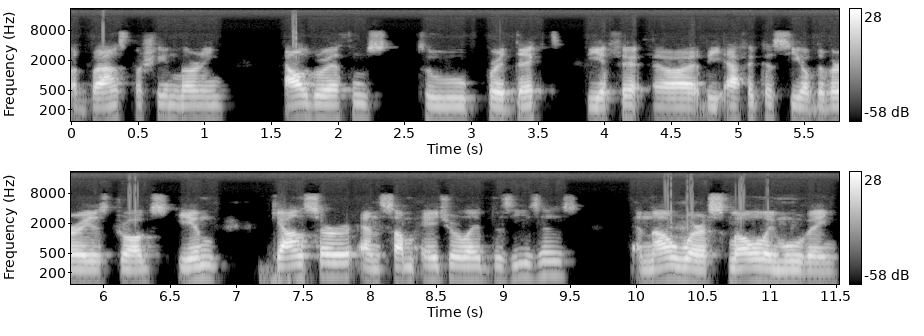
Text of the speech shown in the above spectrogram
advanced machine learning algorithms to predict the, uh, the efficacy of the various drugs in cancer and some age-related diseases, and now we're slowly moving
